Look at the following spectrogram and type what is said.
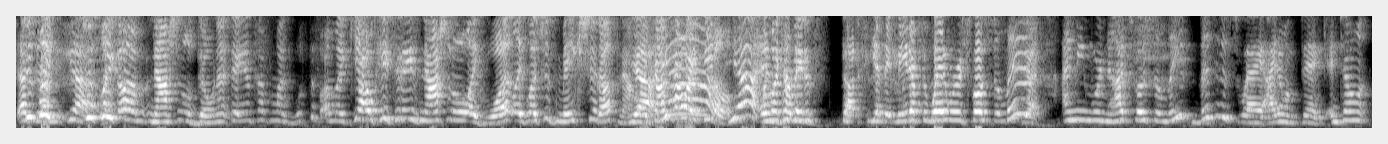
That's just like just like um National Donut Day and stuff. I'm like, what the? F-? I'm like, yeah, okay, today's National like what? Like, let's just make shit up now. yeah, like, that's how I yeah, feel. Yeah, I'm like, but how they just that- yeah, they made up the way we're supposed to live. yes, I mean, we're not supposed to live, live this way. I don't think. And don't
